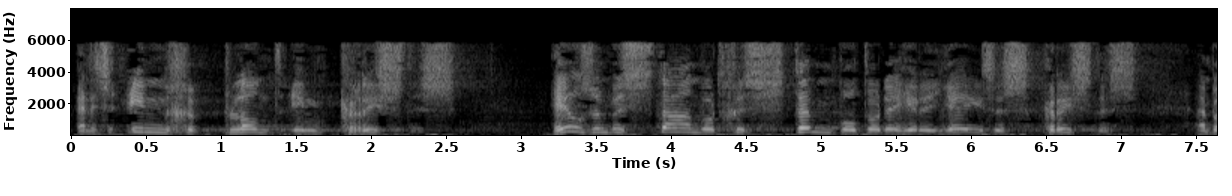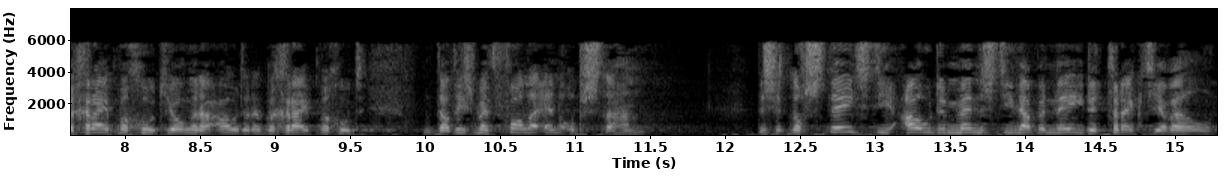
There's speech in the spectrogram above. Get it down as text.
En is ingeplant in Christus. Heel zijn bestaan wordt gestempeld door de Heer Jezus Christus. En begrijp me goed, jongeren, ouderen, begrijp me goed. Dat is met vallen en opstaan. Er zit nog steeds die oude mens die naar beneden trekt, jawel.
